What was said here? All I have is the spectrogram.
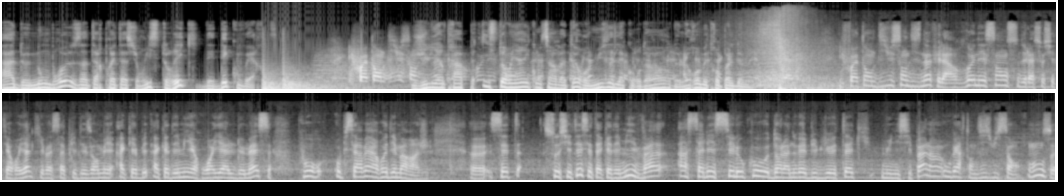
à de nombreuses interprétations historiques des découvertes. Julien Trapp, historien et conservateur au musée de la Cour d'Or de l'Eurométropole de Metz. Il faut attendre 1819 et la renaissance de la Société royale, qui va s'appeler désormais Académie royale de Metz, pour observer un redémarrage. Euh, cette société, cette académie, va installer ses locaux dans la nouvelle bibliothèque municipale, hein, ouverte en 1811,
